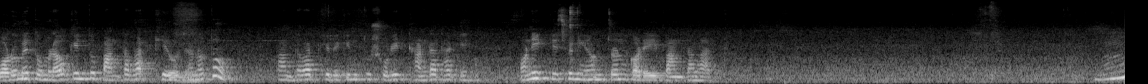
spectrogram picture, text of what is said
গরমে তোমরাও কিন্তু পান্তা ভাত খেয়েও, জানো তো? পান্তা ভাত খেলে কিন্তু শরীর ঠান্ডা থাকে। অনেক কিছু নিয়ন্ত্রণ করে এই পান্তা ভাত। হুম?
